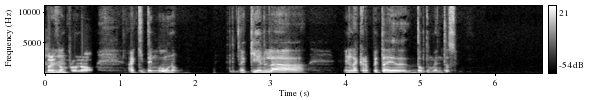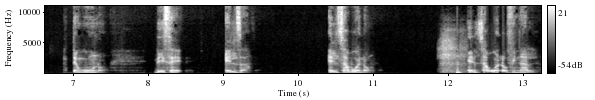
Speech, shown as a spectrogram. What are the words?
Por ejemplo, uno, aquí tengo uno, aquí en la, en la carpeta de documentos, tengo uno. Dice, Elsa, Elsa bueno, Elsa bueno final,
